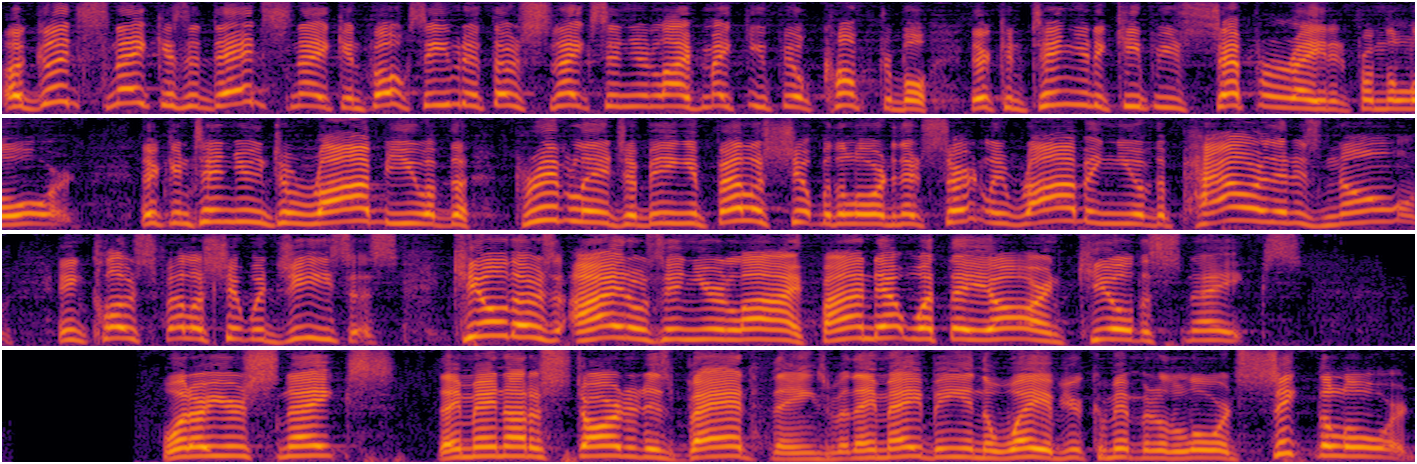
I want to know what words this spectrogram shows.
A good snake is a dead snake. And, folks, even if those snakes in your life make you feel comfortable, they're continuing to keep you separated from the Lord. They're continuing to rob you of the privilege of being in fellowship with the Lord, and they're certainly robbing you of the power that is known in close fellowship with Jesus. Kill those idols in your life. Find out what they are and kill the snakes. What are your snakes? They may not have started as bad things, but they may be in the way of your commitment to the Lord. Seek the Lord.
